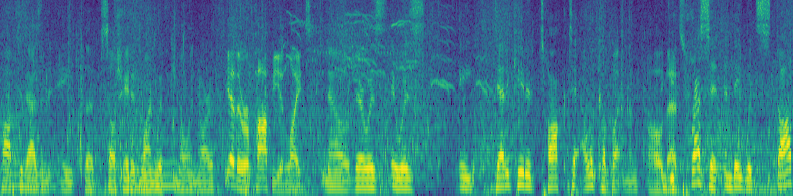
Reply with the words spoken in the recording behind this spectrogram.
Pop 2008, the cell shaded one with Nolan North? Yeah, they were poppy and light. No, there was it was a dedicated talk to Elika button. Oh, and that's you'd press it and they would stop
